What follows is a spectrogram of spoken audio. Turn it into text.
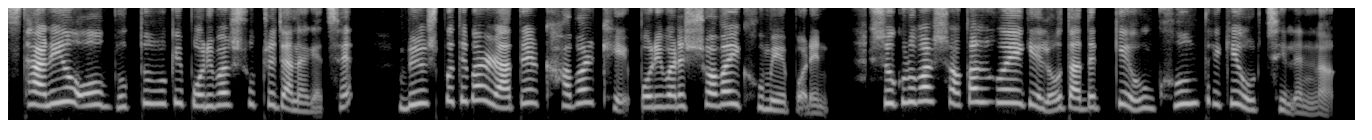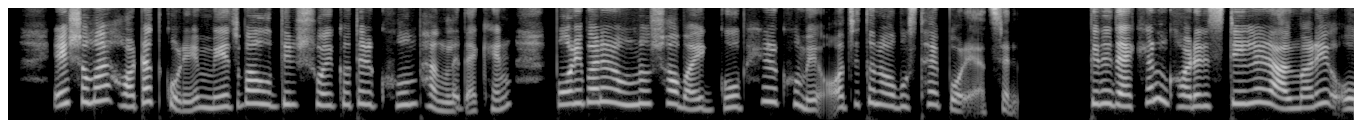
স্থানীয় ও ভুক্তভোগী পরিবার সূত্রে জানা গেছে বৃহস্পতিবার রাতের খাবার খেয়ে পরিবারের সবাই ঘুমিয়ে পড়েন। শুক্রবার সকাল হয়ে গেলেও তাদের কেউ ঘুম থেকে উঠছিলেন না। এ সময় হঠাৎ করে মেজবা উদ্দিন সৈকতের ঘুম ভাঙলে দেখেন পরিবারের অন্য সবাই গভীর ঘুমে অচেতন অবস্থায় পড়ে আছেন। তিনি দেখেন ঘরের স্টিলের আলমারি ও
